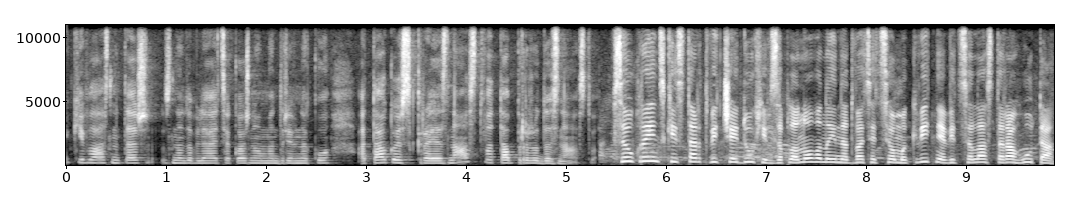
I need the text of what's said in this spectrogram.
які власне теж знадобляються кожному мандрівнику, а також з краєзнавства та природознавства. Всеукраїнський старт відчайдухів запланований на 27 квітня від села Стара Гута.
